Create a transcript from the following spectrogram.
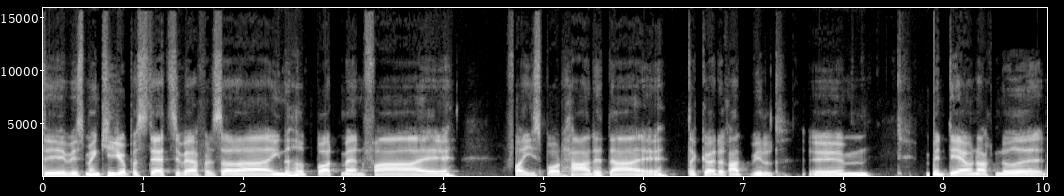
Det, hvis man kigger på stats i hvert fald, så er der en, der hedder Botman fra, øh, fra eSport Harte, der, øh, der gør det ret vildt. Øh, men det er jo nok noget,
